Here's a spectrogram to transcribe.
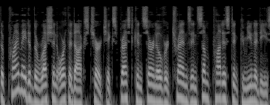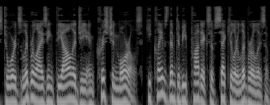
The primate of the Russian Orthodox Church expressed concern over trends in some Protestant communities towards liberalizing theology and Christian morals, he claims them to be products of secular liberalism.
